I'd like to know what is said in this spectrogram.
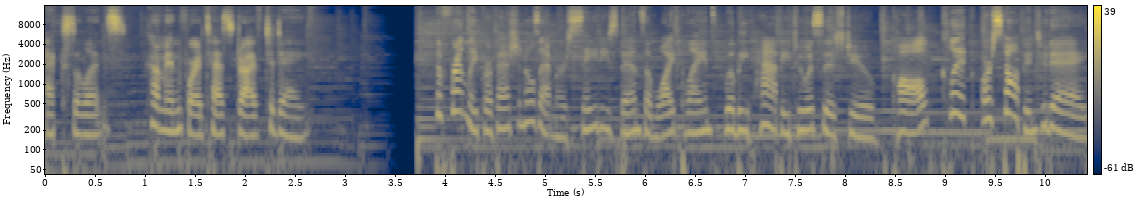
excellence. Come in for a test drive today. The friendly professionals at Mercedes Benz of White Plains will be happy to assist you. Call, click, or stop in today.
